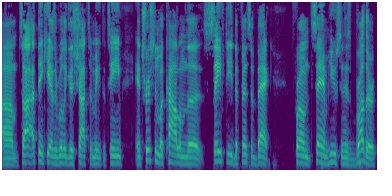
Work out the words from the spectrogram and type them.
Um, so I think he has a really good shot to make the team. And Tristan McCollum, the safety defensive back from Sam Houston, his brother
